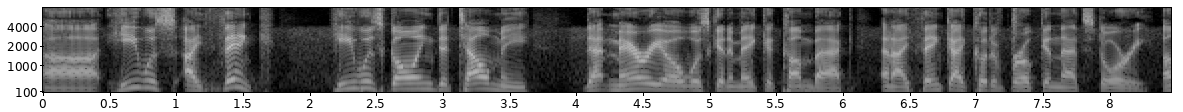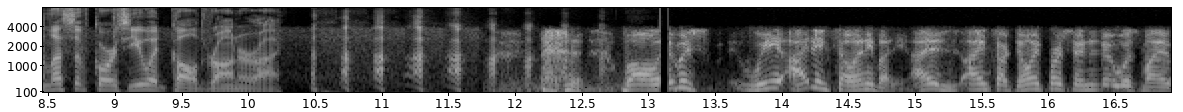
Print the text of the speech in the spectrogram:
Uh, he was, I think, he was going to tell me that Mario was going to make a comeback, and I think I could have broken that story, unless, of course, you had called Ron or I. well, it was we. I didn't tell anybody. I didn't. I didn't talk. The only person who knew was my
